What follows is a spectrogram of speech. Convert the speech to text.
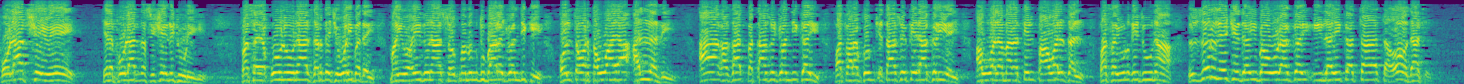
پولاد شي وي چې له پولاد نه شي نه جوړيږي فسيقولون زرد چې وای بدای ما يعيدنا سوق موږ دوباره ژوند کی قل تو ور توایا الذي اغه ذات پتا سو ژوند کی فتورکم چې تاسو پیدا کړی ای اول مرتل پاول زل فسينغدونا زرد چې دای به وړه کوي الایک تا ته او داسي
